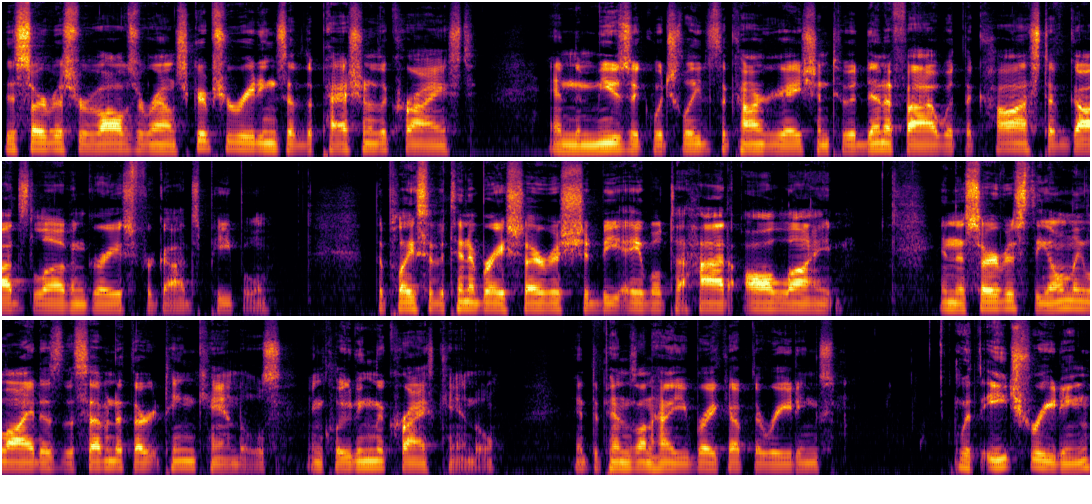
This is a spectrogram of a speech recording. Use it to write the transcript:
This service revolves around scripture readings of the Passion of the Christ and the music which leads the congregation to identify with the cost of God's love and grace for God's people. The place of a tenebrae service should be able to hide all light. In the service, the only light is the 7 to 13 candles, including the Christ candle. It depends on how you break up the readings. With each reading,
